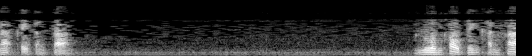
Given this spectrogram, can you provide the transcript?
ณะใครต่าง ๆ รวมเข้าเป็นขันห้า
